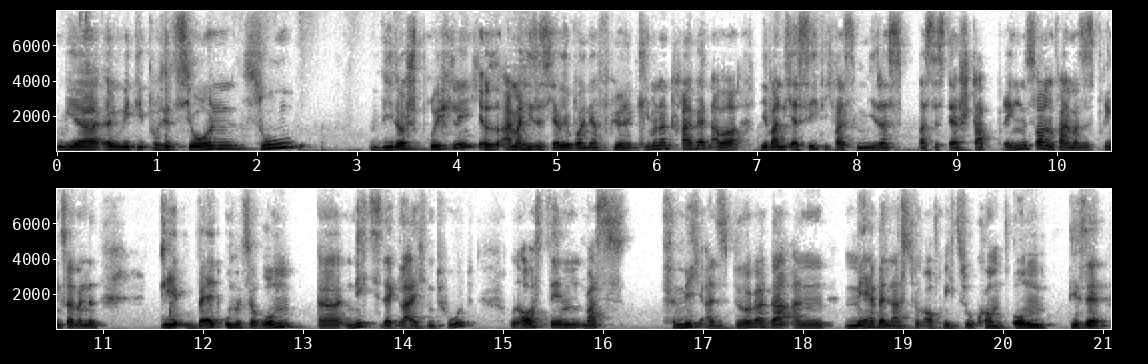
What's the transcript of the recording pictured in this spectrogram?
mir irgendwie die Positionen zu widersprüchlich. Also einmal hieß es ja, wir wollen ja früher klimaneutral werden, aber mir war nicht ersichtlich, was mir das, was es der Stadt bringen soll und vor allem, was es bringen soll, wenn die Welt um uns herum äh, nichts dergleichen tut. Und außerdem, was für mich als Bürger da an Mehrbelastung auf mich zukommt, um diese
